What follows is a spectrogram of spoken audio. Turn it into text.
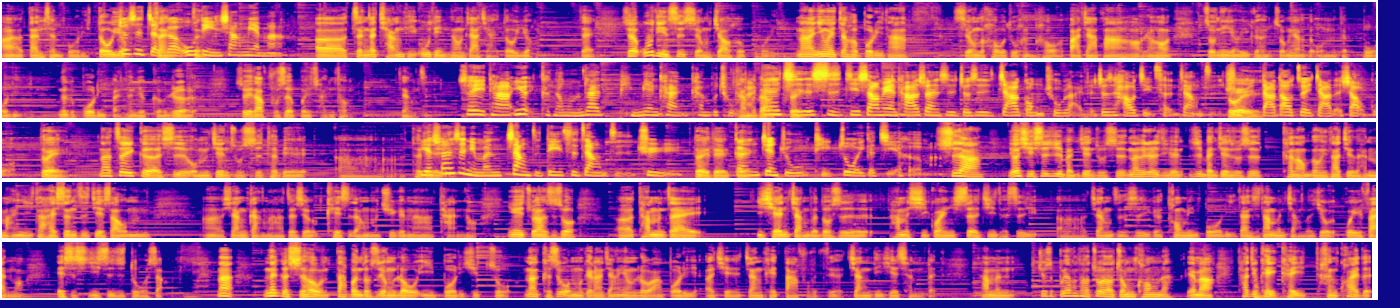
啊、呃，单层玻璃都有。就是整个屋顶上面吗？呃，整个墙体、屋顶通加起来都有。对，所以屋顶是使用胶合玻璃。那因为胶合玻璃它使用的厚度很厚，八加八哈，然后中间有一个很重要的我们的玻璃，那个玻璃本身就隔热了，所以它辐射不会穿透，这样子。所以它因为可能我们在平面看看不出来，但是其实实际上面它算是就是加工出来的，就是好几层这样子去达到最佳的效果。对，那这个是我们建筑师特别呃。也算是你们这样子第一次这样子去对对跟建筑体做一个结合嘛？是啊，尤其是日本建筑师，那个日几天日本建筑师看到我们东西，他觉得很满意，他还甚至介绍我们呃香港啊，这是有 case 让我们去跟他谈哦。因为主要是说呃他们在以前讲的都是他们习惯于设计的是呃这样子是一个透明玻璃，但是他们讲的就规范哦，SC 值是多少？那那个时候大部分都是用 Low E 玻璃去做，那可是我们跟他讲用 Low R 玻璃，而且这样可以大幅的降低一些成本。他们就是不用到做到中空了，有没有？他就可以可以很快的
